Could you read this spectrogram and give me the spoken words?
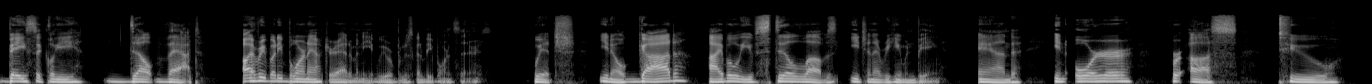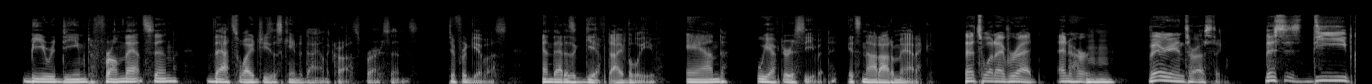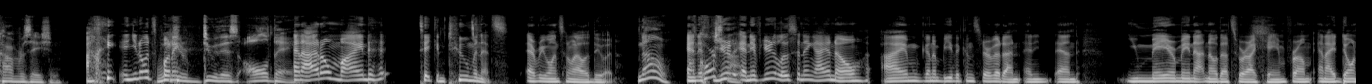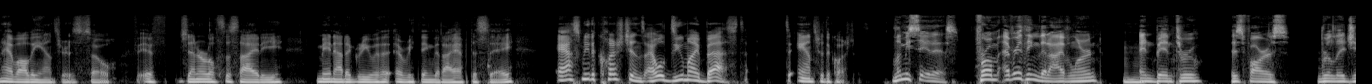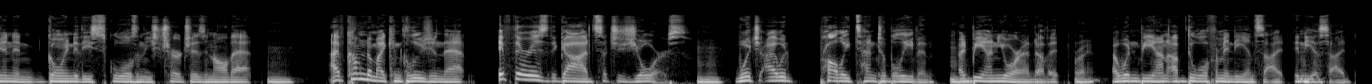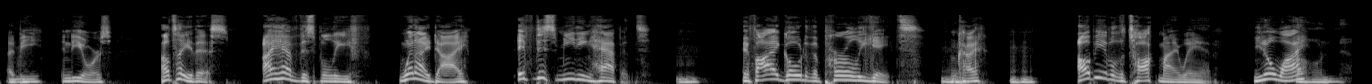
basically dealt that. Everybody born after Adam and Eve, we were just going to be born sinners. Which you know, God, I believe, still loves each and every human being, and in order for us to be redeemed from that sin, that's why Jesus came to die on the cross for our sins to forgive us, and that is a gift, I believe, and we have to receive it. It's not automatic. That's what I've read and heard. Mhm. Very interesting. This is deep conversation. I, and you know what's funny? We could do this all day. and I don't mind taking two minutes every once in a while to do it. no, And of if course you're not. and if you're listening, I know I'm gonna be the conservative, and, and and you may or may not know that's where I came from, and I don't have all the answers. So if general society may not agree with everything that I have to say, ask me the questions. I will do my best to answer the questions. Let me say this from everything that I've learned Mhm. and been through as far as religion and going to these schools and these churches and all that, Mhm. I've come to my conclusion that if there is the God such as yours, Mhm. which I would probably tend to believe in, Mhm. I'd be on your end of it. Right. I wouldn't be on Abdul from Indian side, India's side. I'd be into yours. I'll tell you this. I have this belief when I die, if this meeting happens, Mhm. if I go to the pearly gates, okay, Mhm. I'll be able to talk my way in. You know why? Oh no.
